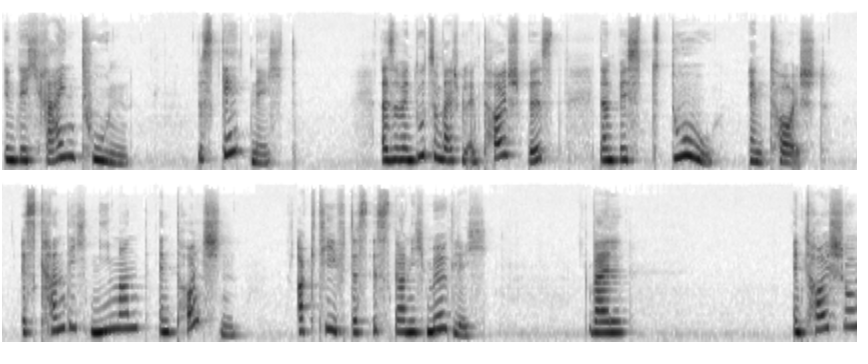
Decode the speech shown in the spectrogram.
in dich reintun. Das geht nicht. Also wenn du zum Beispiel enttäuscht bist, dann bist du enttäuscht. Es kann dich niemand enttäuschen. aktiv. Das ist gar nicht möglich. Weil Enttäuschung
